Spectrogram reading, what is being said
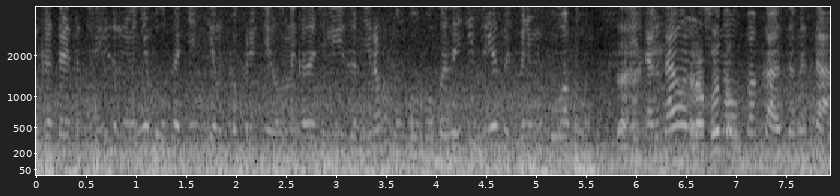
И когда этот телевизор, у него не было задней стенка приделана. И когда телевизор не работал, нужно было подойти и треснуть по нему кулаком. Так. И тогда он Работал? начинал показывать, да.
